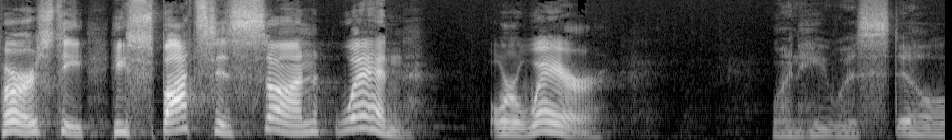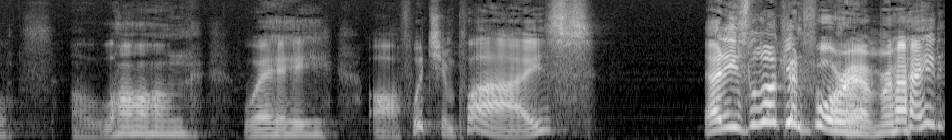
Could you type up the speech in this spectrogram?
First, he, he spots his son when or where? When he was still a long way off, which implies that he's looking for him, right?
